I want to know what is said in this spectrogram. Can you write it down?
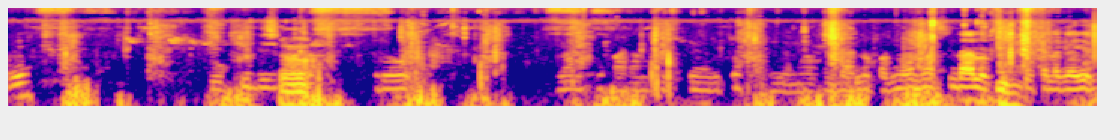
Rin. So. Pero, alam ko parang gusto nga ito. Yung mga sundalo. Pag mga sundalo, safety talaga yun.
